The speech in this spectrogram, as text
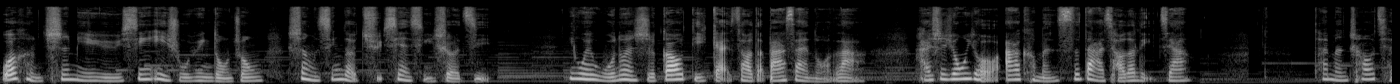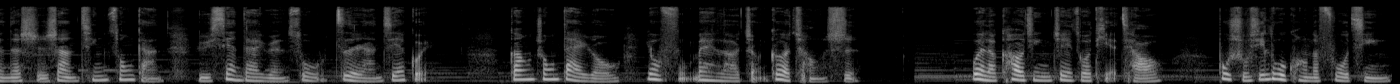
我很痴迷于新艺术运动中盛行的曲线型设计，因为无论是高迪改造的巴塞罗那。还是拥有阿克门斯大桥的李家，他们超前的时尚轻松感与现代元素自然接轨，刚中带柔，又妩媚了整个城市。为了靠近这座铁桥，不熟悉路况的父亲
